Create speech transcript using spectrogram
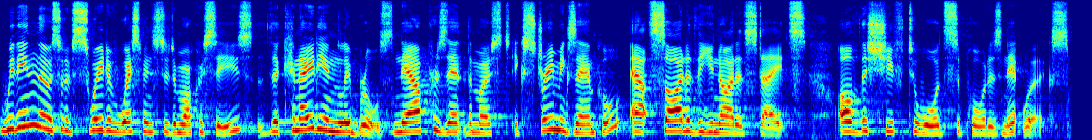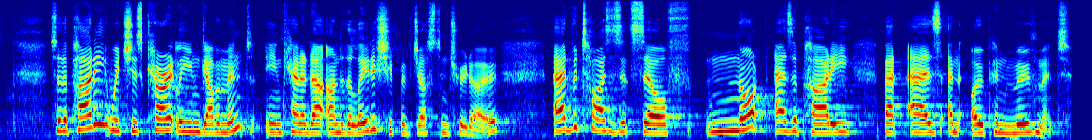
Within the sort of suite of Westminster democracies, the Canadian Liberals now present the most extreme example outside of the United States of the shift towards supporters networks. So the party, which is currently in government in Canada under the leadership of Justin Trudeau, advertises itself not as a party, but as an open movement.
